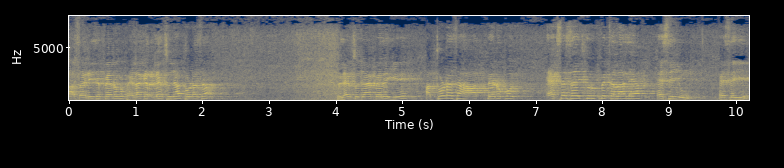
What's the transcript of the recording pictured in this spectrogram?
आसानी से पैरों को फैला के रिलैक्स हो जाए थोड़ा सा। रिलैक्स हो जाए पहले ये। अब थोड़ा सा हाथ पैरों को एक्सरसाइज के रूप में चला ले आप। ऐसे यूँ। ऐसे ये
